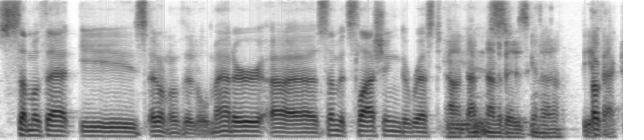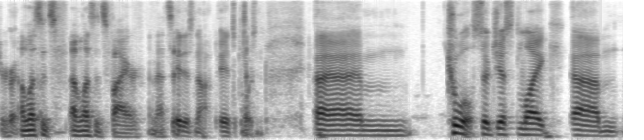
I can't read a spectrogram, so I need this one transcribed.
some of that is, I don't know that it'll matter. Uh, some of it's slashing, the rest is. none, none of it is going to be a Okay, factor great. unless it's unless it's fire, and that's it. It is not. It's poison. Um, cool. So just like um,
